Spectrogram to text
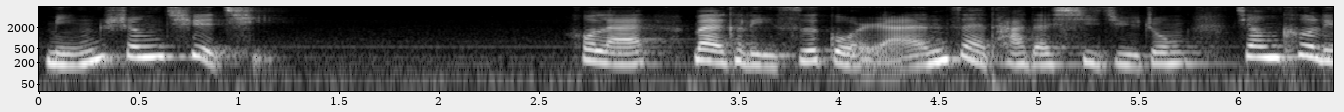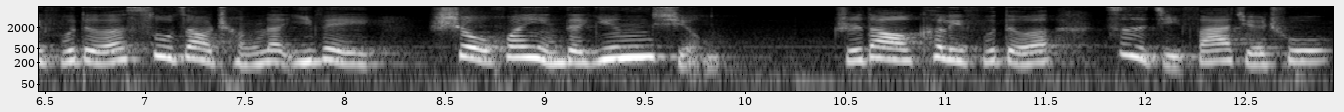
名声鹊起。后来，麦克里斯果然在他的戏剧中将克利福德塑造成了一位受欢迎的英雄，直到克利福德自己发觉出，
